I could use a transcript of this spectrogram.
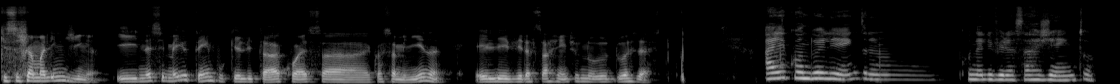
que se chama Lindinha. E nesse meio tempo que ele tá com essa, com essa menina, ele vira sargento no, do exército. Aí quando ele entra no. Quando ele vira sargento,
